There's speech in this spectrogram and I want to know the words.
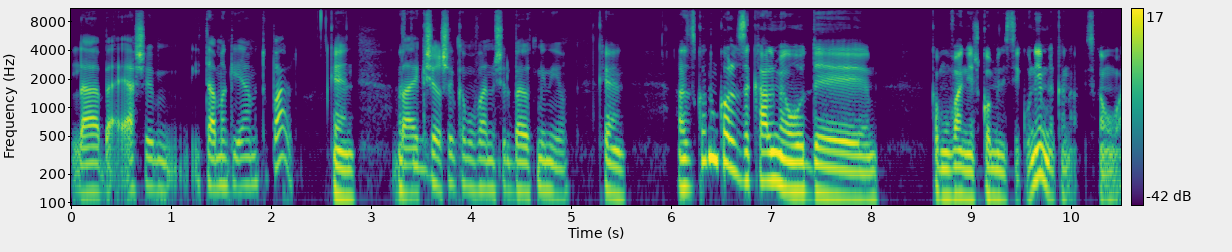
לבעיה שאיתה מגיע המטופל, כן. אז בהקשר של כמובן של בעיות מיניות. כן. אז קודם כל זה קל מאוד, אה, כמובן יש כל מיני סיכונים לקנאביס כמובן,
